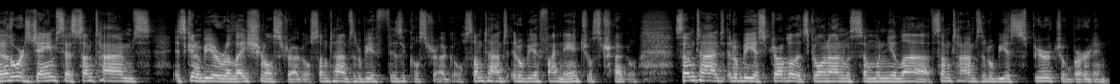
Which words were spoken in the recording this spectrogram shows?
In other words, James says sometimes it's going to be a relational struggle. Sometimes it'll be a physical struggle. Sometimes it'll be a financial struggle. Sometimes it'll be a struggle that's going on with someone you love. Sometimes it'll be a spiritual burden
